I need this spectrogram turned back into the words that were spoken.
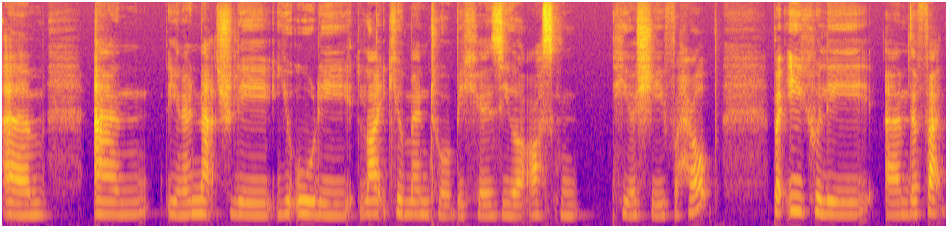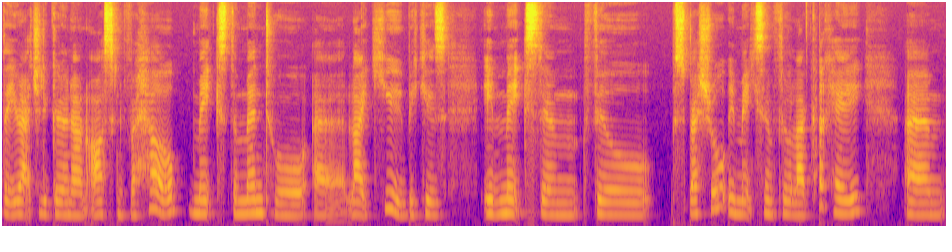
Um, and you know naturally you already like your mentor because you are asking he or she for help. But equally um, the fact that you're actually going out and asking for help makes the mentor uh, like you because it makes them feel special. It makes them feel like okay um,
